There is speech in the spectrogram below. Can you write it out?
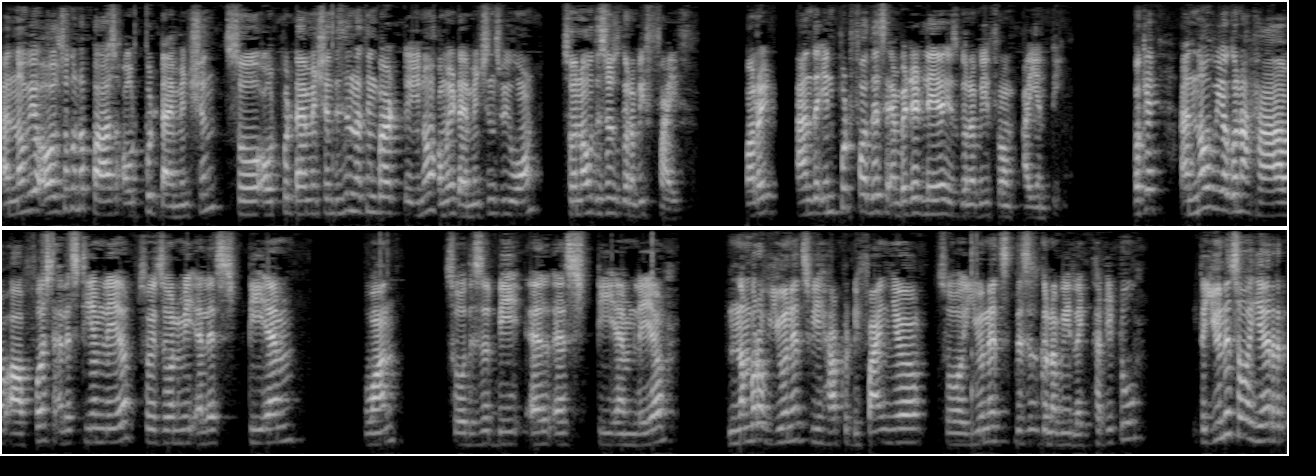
And now we are also going to pass output dimension. So output dimension this is nothing but you know how many dimensions we want. So now this is going to be five. All right and the input for this embedded layer is going to be from inp okay? And now we are going to have our first lstm layer. So it's going to be lstm1 so this will be lstm layer. Number of units we have to define here. So units this is going to be like 32 the units over here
